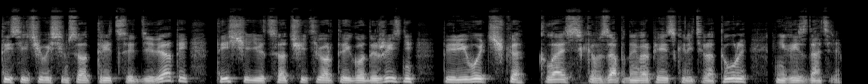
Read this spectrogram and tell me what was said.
1839-1904 годы жизни, переводчика классиков западноевропейской литературы, книгоиздателя.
